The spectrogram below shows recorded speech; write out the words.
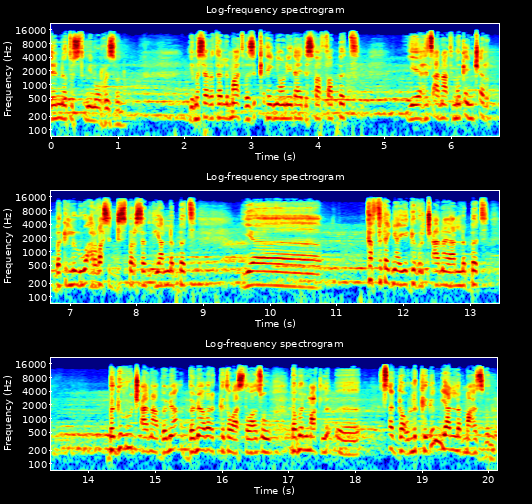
ድህነት ውስጥ የሚኖር ህዝብ ነው። የመሰረተ ልማት በዝቅተኛ ሁኔታ የተስፋፋበት፣ የህፃናት መቀንጨር በክልሉ 46 percent ያለበት የከፍተኛ የግብር ጫና ያለበት በግብሩ ጫና በሚያበረክተው አስተዋጽኦ በመልማት ጸጋው ልክ ግን ያለማ ህዝብ ነው።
